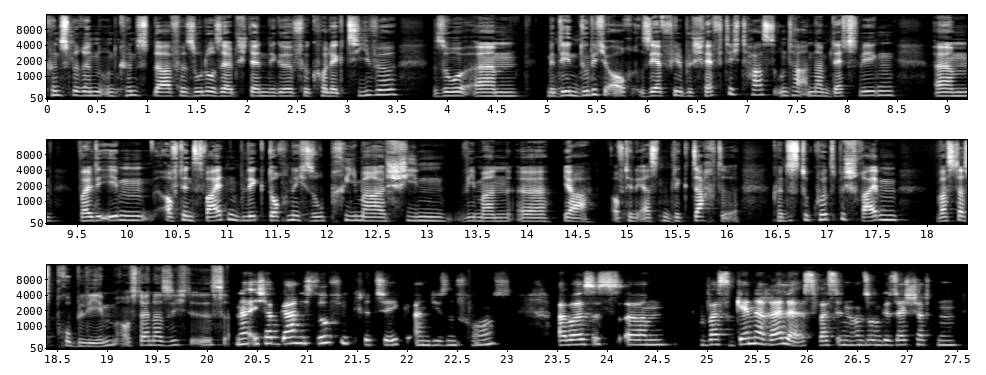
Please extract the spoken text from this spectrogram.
Künstlerinnen und Künstler, für Solo-Selbstständige, für Kollektive, so ähm, mit denen du dich auch sehr viel beschäftigt hast, unter anderem deswegen, ähm, weil die eben auf den zweiten Blick doch nicht so prima schienen, wie man äh, ja auf den ersten Blick dachte. Könntest du kurz beschreiben, was das Problem aus deiner Sicht ist? Na, ich habe gar nicht so viel Kritik an diesen Fonds, aber es ist ähm, was Generelles, was in unseren Gesellschaften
